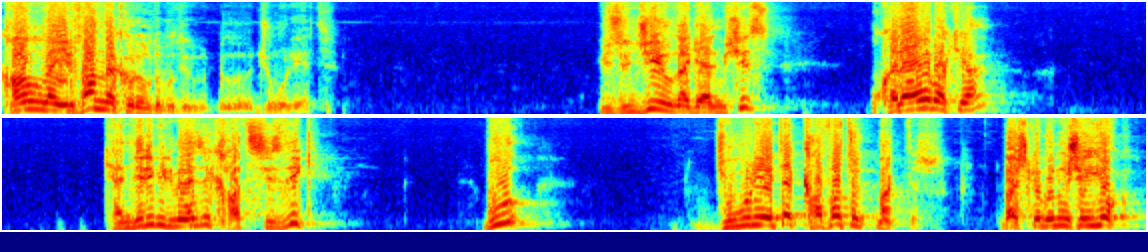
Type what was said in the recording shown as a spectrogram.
Kanla irfanla kuruldu bu, bu cumhuriyet. Yüzüncü yılına gelmişiz. Ukalaya bak ya. Kendini bilmezlik, hadsizlik. Bu cumhuriyete kafa tutmaktır. Başka bunun şeyi yok.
